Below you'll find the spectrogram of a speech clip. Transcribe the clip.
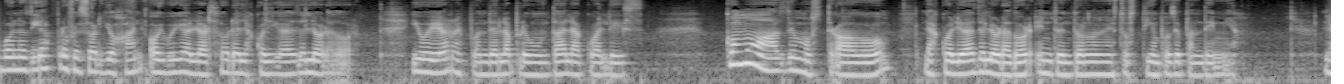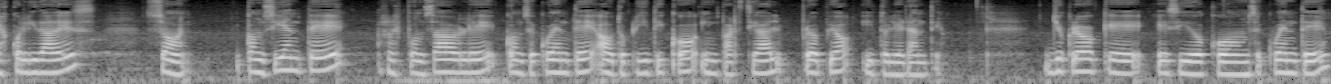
Buenos días, profesor Johan. Hoy voy a hablar sobre las cualidades del orador y voy a responder la pregunta, la cual es, ¿cómo has demostrado las cualidades del orador en tu entorno en estos tiempos de pandemia? Las cualidades son consciente, responsable, consecuente, autocrítico, imparcial, propio y tolerante. Yo creo que he sido consecuente,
